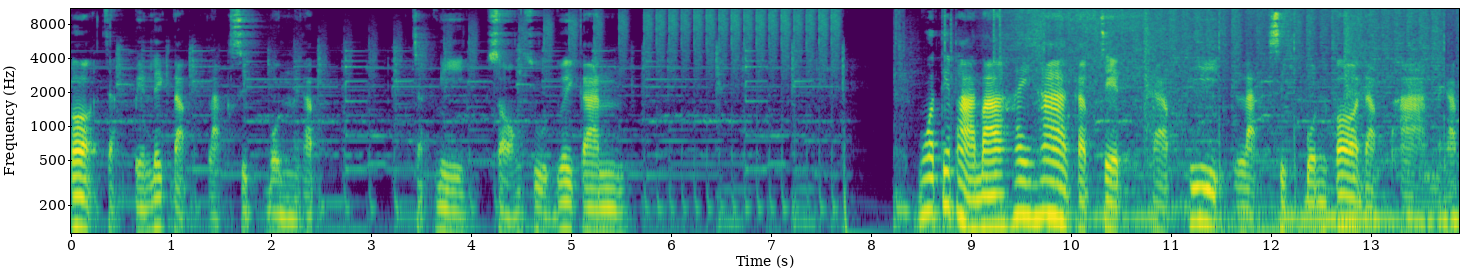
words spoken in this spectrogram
ก็จะเป็นเลขดับหลัก 10 บนนะครับ จะมี 2 สูตรด้วยกัน งวดที่ผ่านมาให้ 5 กับ 7 ดับที่หลัก 10 บนก็ดับผ่านนะครับ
